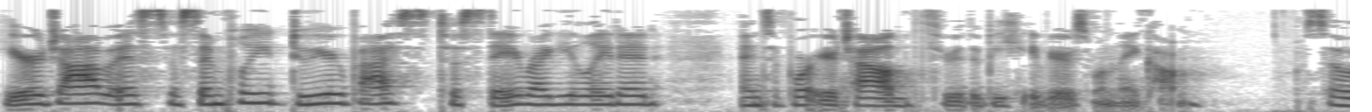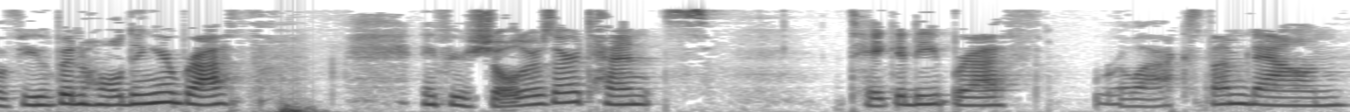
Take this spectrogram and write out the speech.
Your job is to simply do your best to stay regulated and support your child through the behaviors when they come. So, if you've been holding your breath, if your shoulders are tense, take a deep breath, relax them down.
